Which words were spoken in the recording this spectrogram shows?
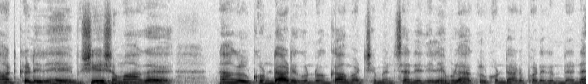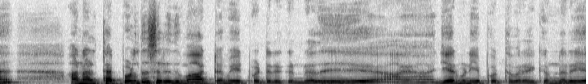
நாட்களிலே விசேஷமாக நாங்கள் கொண்டாடுகின்றோம். காமாட்சி அம்மன் சன்னதியிலே விழாக்கள் கொண்டாடப்படுகின்றன. ஆனால் தற்பொழுது சிறிது மாற்றம் ஏற்பட்டிருக்கின்றது. ஜெர்மனியை பொறுத்த வரைக்கும் நிறைய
